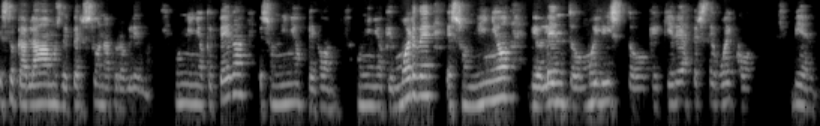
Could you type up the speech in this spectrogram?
Esto que hablábamos de persona problema. Un niño que pega es un niño pegón. Un niño que muerde es un niño violento, muy listo, que quiere hacerse hueco. Bien,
